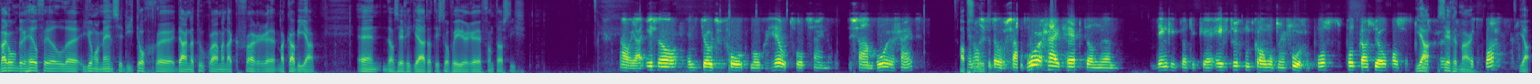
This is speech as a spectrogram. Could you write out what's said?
waaronder heel veel uh, jonge mensen die toch uh, daar naartoe kwamen naar Kfar Maccabia. En dan zeg ik, ja, dat is toch weer fantastisch. Nou ja, Israël en het Joodse volk mogen heel trots zijn op de saamhorigheid. Absoluut. En als ik het over saamhorigheid heb, dan ehm, denk ik dat ik even terug moet komen op mijn vorige post, podcast, Joop. Als het ja, mag, zeg het maar. Mag. Ja.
